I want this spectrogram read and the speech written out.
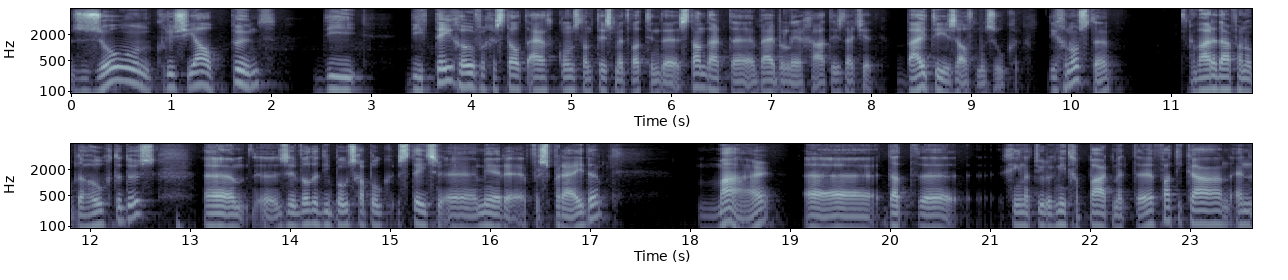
zo'n cruciaal punt die, die tegenovergesteld eigenlijk constant is met wat in de standaard uh, bijbelleer gaat, is dat je het buiten jezelf moet zoeken. Die gnosten waren daarvan op de hoogte dus. Ehm, eh, ze wilden die boodschap ook steeds uh, meer uh, verspreiden. Maar dat ging natuurlijk niet gepaard met de Vaticaan en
